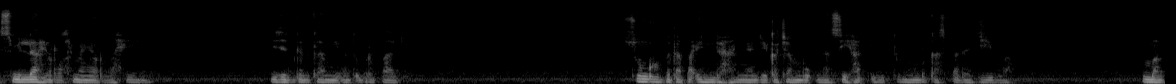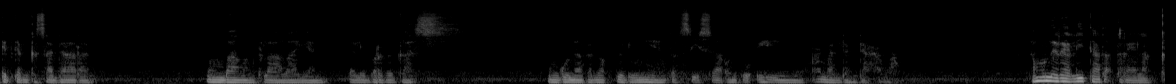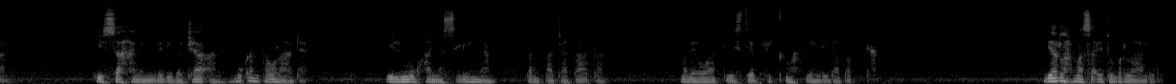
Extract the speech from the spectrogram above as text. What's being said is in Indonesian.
Bismillahirrahmanirrahim. Izinkan kami untuk berbagi. Sungguh betapa indahnya jika cambuk nasihat itu membekas pada jiwa, membangkitkan kesadaran, membangun kelalaian, lalu bergegas, menggunakan waktu dunia yang tersisa untuk ilmu, amal, dan dakwah. Namun realita tak terelakkan. Kisah hanya menjadi bacaan, bukan tauladan. Ilmu hanya selingan tanpa catatan, melewati setiap hikmah yang didapatkan. Biarlah masa itu berlalu,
